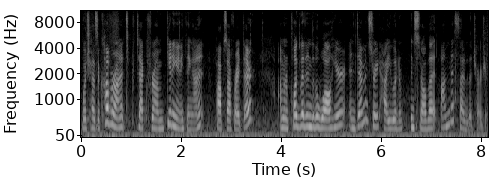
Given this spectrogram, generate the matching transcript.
which has a cover on it to protect from getting anything on it, pops off right there. I'm going to plug that into the wall here and demonstrate how you would install that on this side of the charger.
